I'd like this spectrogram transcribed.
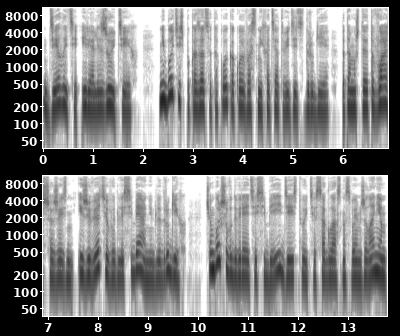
делайте и реализуйте их. Не бойтесь показаться такой, какой вас не хотят видеть другие, потому что это ваша жизнь, и живете вы для себя, а не для других. Чем больше вы доверяете себе и действуете согласно своим желаниям,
